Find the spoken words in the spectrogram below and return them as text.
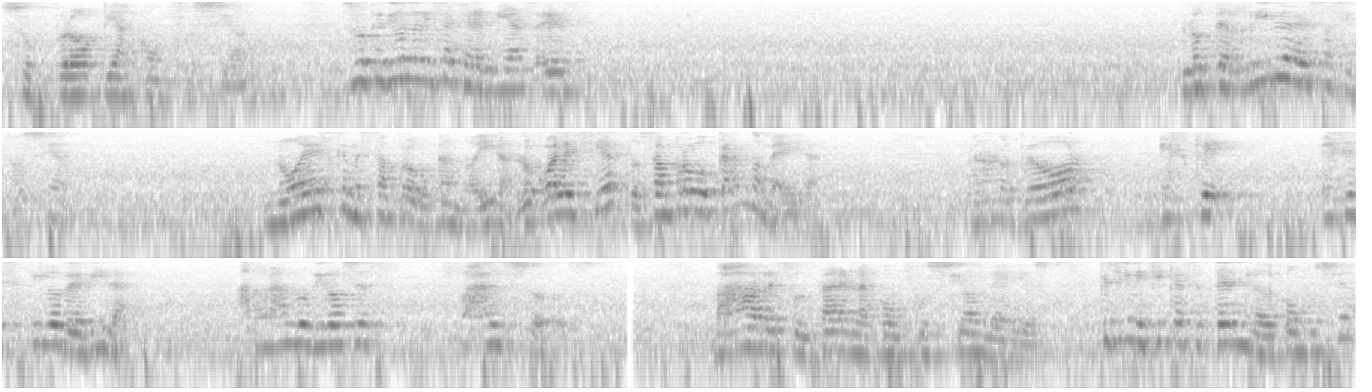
su propia confusión. Entonces lo que Dios le dice a Jeremías es, lo terrible de esta situación no es que me están provocando a ira, lo cual es cierto, están provocándome a ira. Pero lo peor es que ese estilo de vida, adorando dioses falsos, va a resultar en la confusión de ellos. ¿Qué significa ese término de confusión?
